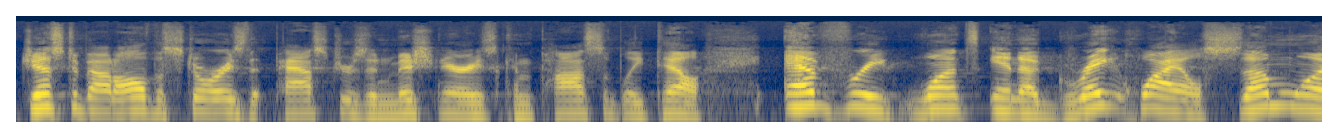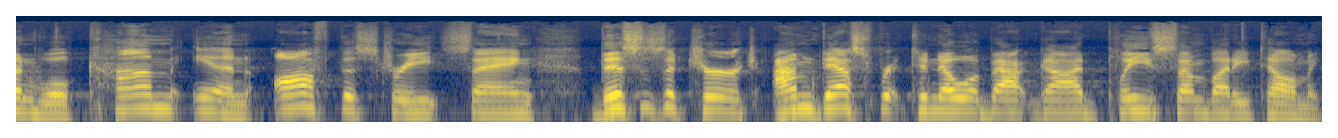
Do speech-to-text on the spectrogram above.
just about all the stories that pastors and missionaries can possibly tell. Every once in a great while, someone will come in off the street saying, This is a church. I'm desperate to know about God. Please, somebody tell me.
